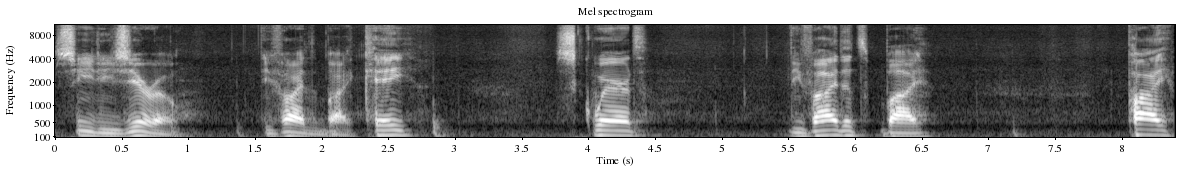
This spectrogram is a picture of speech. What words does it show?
CD0 divided by K squared divided by pi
